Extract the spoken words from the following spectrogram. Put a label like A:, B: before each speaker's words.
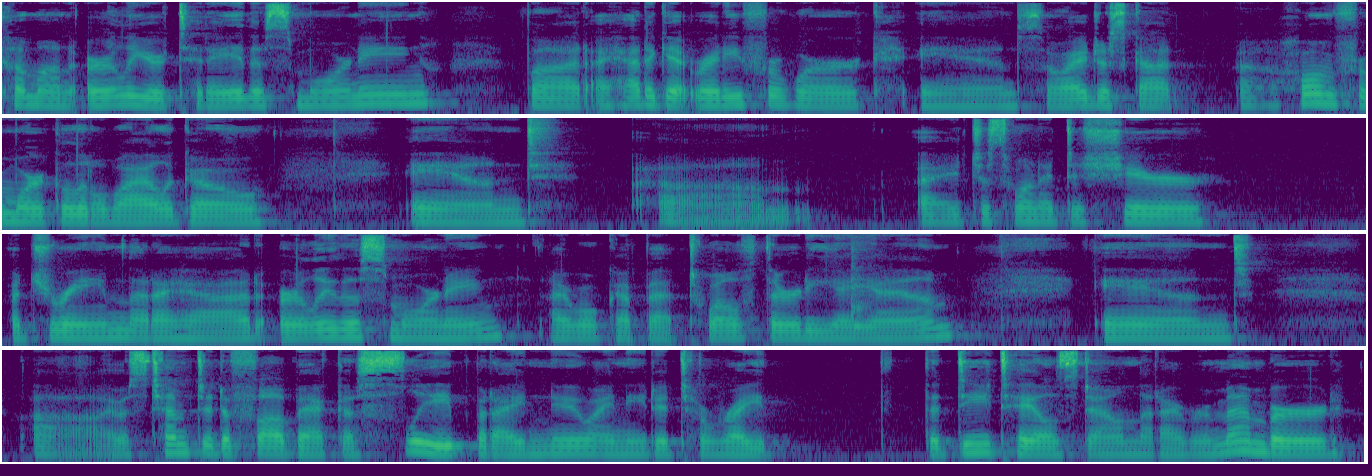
A: come on earlier today, this morning, but I had to get ready for work, and so I just got uh, home from work a little while ago, and um, I just wanted to share a dream that I had early this morning. I woke up at 12:30 a.m. and uh, I was tempted to fall back asleep, but I knew I needed to write the details down that I remembered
